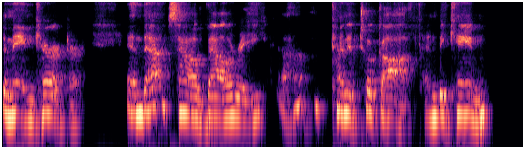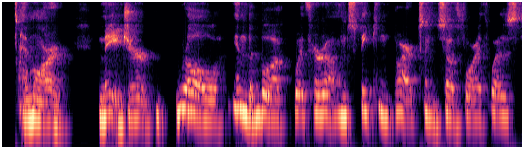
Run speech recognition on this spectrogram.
the main character. And that's how Valerie uh, kind of took off and became a more major role in the book with her own speaking parts and so forth was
